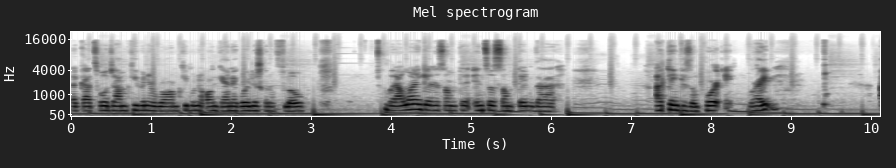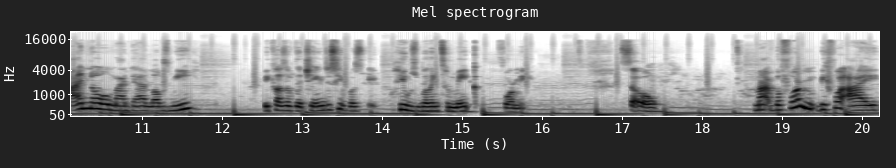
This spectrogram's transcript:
Like I told you, I'm keeping it raw. I'm keeping it organic. We're just gonna flow. But I want to get into something into something that I think is important, right? I know my dad loves me because of the changes he was he was willing to make for me. So my before before I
